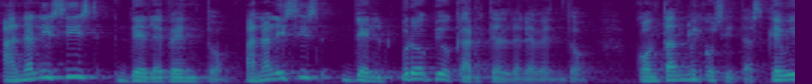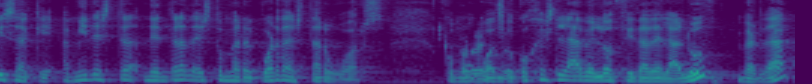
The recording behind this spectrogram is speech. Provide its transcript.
Análisis del evento, análisis del propio cartel del evento. Contadme cositas, ¿qué veis aquí? A mí de, de entrada esto me recuerda a Star Wars. Como Correcto. cuando coges la velocidad de la luz, ¿verdad?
